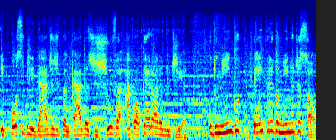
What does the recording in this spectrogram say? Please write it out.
e possibilidade de pancadas de chuva a qualquer hora do dia. O domingo tem predomínio de sol.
